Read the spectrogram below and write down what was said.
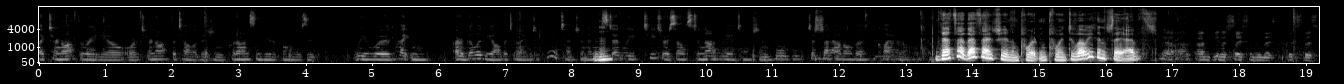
like turn off the radio or turn off the television, put on some beautiful music, we would heighten our ability all the time to pay attention. And mm-hmm. instead, we teach ourselves to not pay attention, mm-hmm. to shut out all the clatter all the time. That's a, that's actually an important point too. What were you going to say? I've, Yeah, I'm, I'm gonna say something that fits this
